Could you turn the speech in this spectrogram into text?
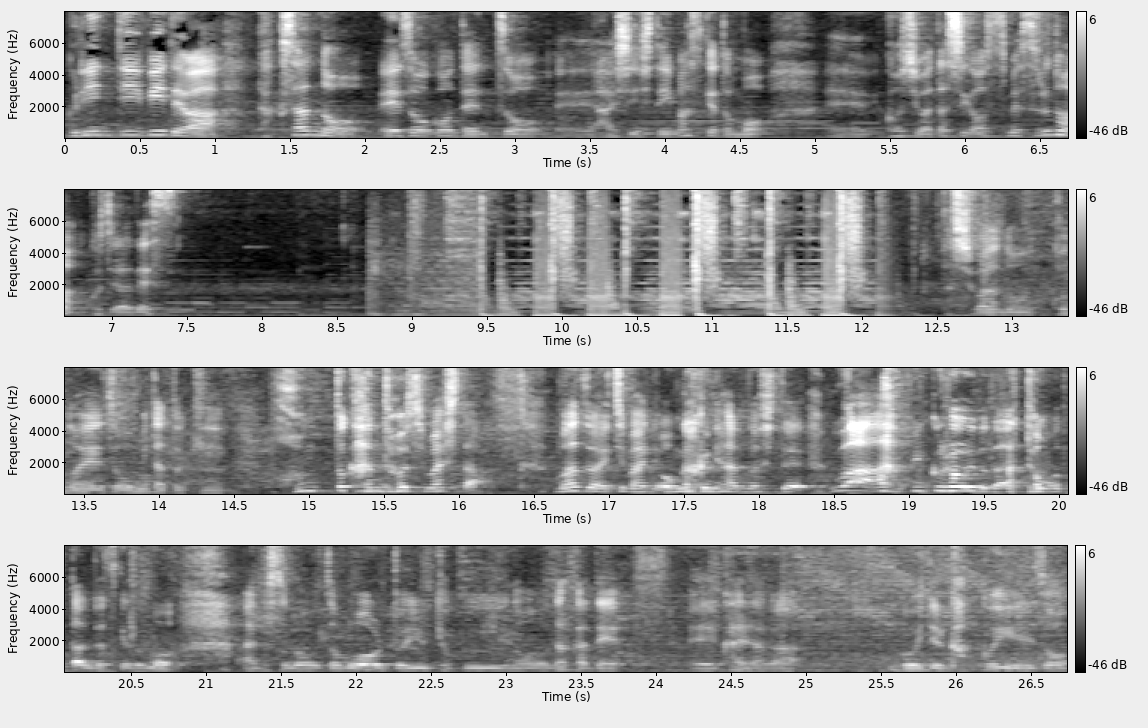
グリーン TV ではたくさんの映像コンテンツを、えー、配信していますけども、えー、今週私がお勧めするのはこちらです。私はあのこの映像を見た時本当感動しました。まずは一番に音楽に反応してうわーピンク・ロイドだと思ったんですけどもあのその「The Wall」という曲の中で、えー、彼らが動いてるかっこいい映像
